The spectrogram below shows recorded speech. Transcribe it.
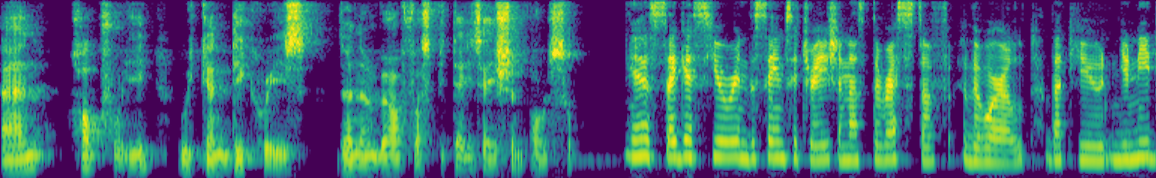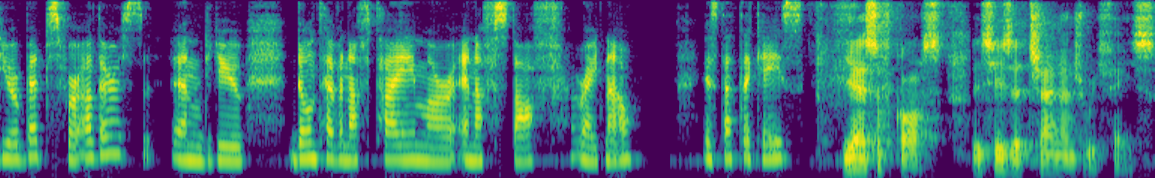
and hopefully we can decrease the number of hospitalization also. Yes, I guess you're in the same situation as the rest of the world that you you need your beds for others and you don't have enough time or enough staff right now. Is that the case? Yes, of course. This is a challenge we face.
